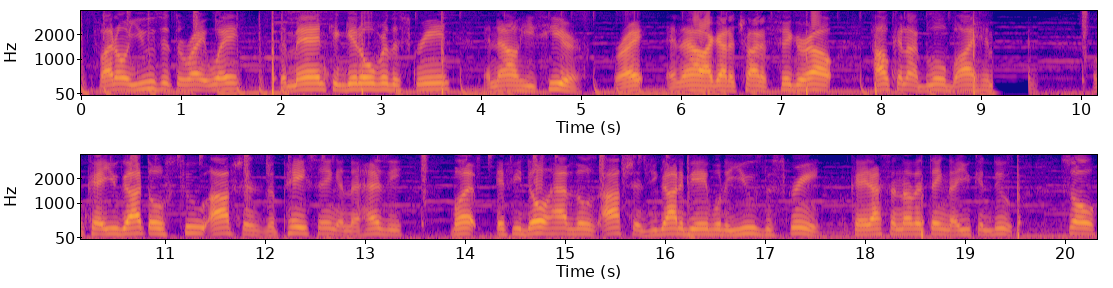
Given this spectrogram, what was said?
If I don't use it the right way, the man can get over the screen and now he's here, right? And now I gotta try to figure out how can I blow by him. Okay, you got those two options, the pacing and the hezzy, but if you don't have those options, you gotta be able to use the screen. Okay, that's another thing that you can do. So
